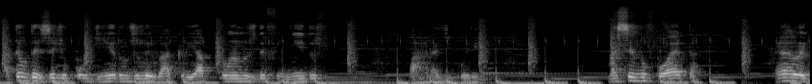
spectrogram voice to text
Até o desejo por dinheiro nos levar a criar planos definidos para adquirir. Mas sendo um poeta, Erle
